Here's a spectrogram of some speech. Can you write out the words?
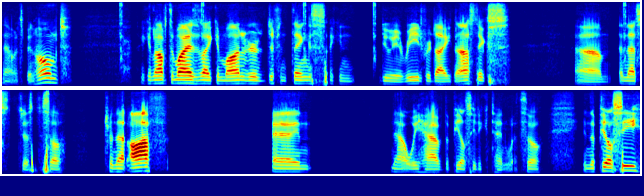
Now it's been homed. I can optimize it, I can monitor different things. I can do a read for diagnostics. Um, and that's just, so turn that off. And now we have the PLC to contend with. So in the PLC,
